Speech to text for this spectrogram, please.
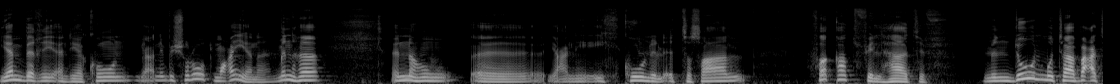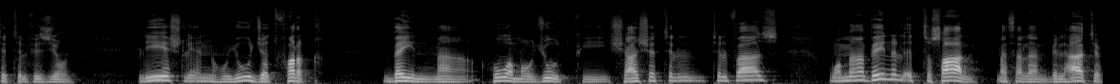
ينبغي أن يكون يعني بشروط معينة منها إنه آه، يعني يكون الاتصال فقط في الهاتف من دون متابعة التلفزيون. ليش؟ لأنه يوجد فرق بين ما هو موجود في شاشة التلفاز وما بين الاتصال مثلا بالهاتف.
